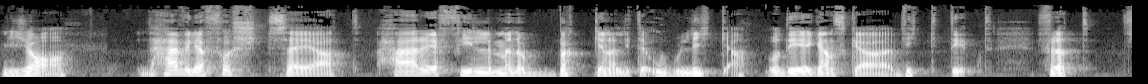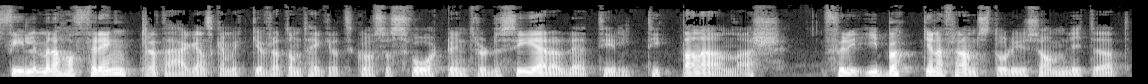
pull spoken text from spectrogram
Ja, det här vill jag först säga att här är filmen och böckerna lite olika. Och det är ganska viktigt. För att filmerna har förenklat det här ganska mycket för att de tänker att det ska vara så svårt att introducera det till tittarna annars. För i böckerna framstår det ju som lite att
